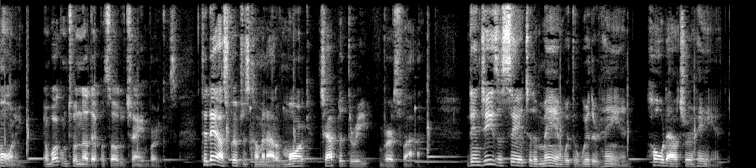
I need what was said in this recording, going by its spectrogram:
morning, and welcome to another episode of Chain Breakers. Today, our scripture is coming out of Mark chapter 3, verse 5. Then Jesus said to the man with the withered hand, Hold out your hand.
